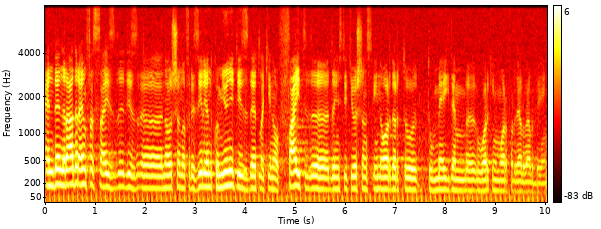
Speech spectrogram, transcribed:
and then rather emphasize the, this uh, notion of resilient communities that like you know fight the, the institutions in order to to make them uh, working more for their well-being.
